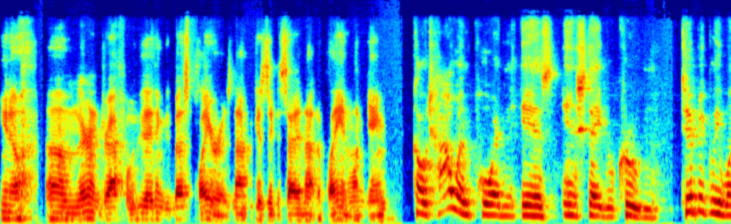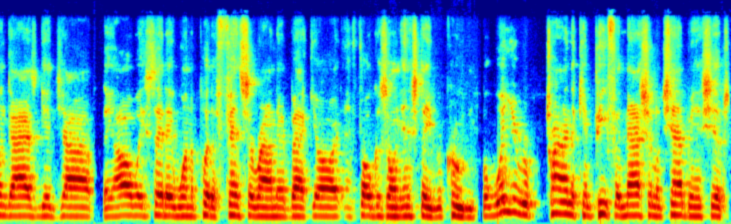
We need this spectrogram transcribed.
You know, um, they're going to draft who they think the best player is, not because they decided not to play in one game. Coach, how important is in-state recruiting typically when guys get jobs, they always say they want to put a fence around their backyard and focus on in-state recruiting. But when you're trying to compete for national championships,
